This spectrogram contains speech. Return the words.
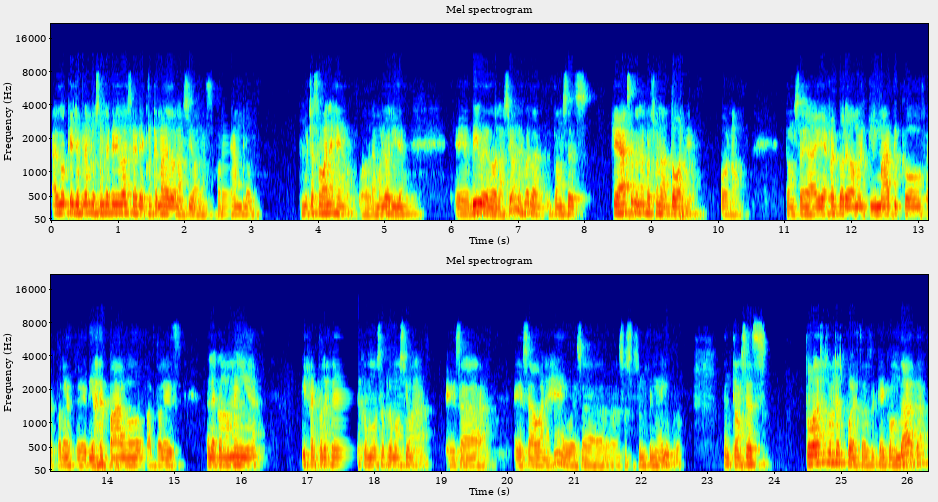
algo que yo, por ejemplo, siempre he querido hacer es con tema de donaciones. Por ejemplo, muchas ONG, o la mayoría, eh, vive de donaciones, ¿verdad? Entonces, ¿qué hace que una persona done o no? Entonces, hay factores vamos, climáticos, factores de días de pago, factores de la economía y factores de cómo se promociona esa, esa ONG o esa asociación sin de lucro. Entonces, todas esas son respuestas que con data,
